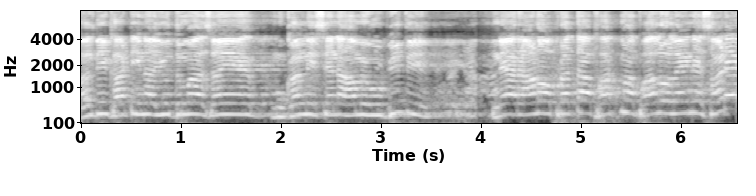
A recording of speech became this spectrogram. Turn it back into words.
હલ્દી ઘાટીના યુદ્ધમાં જઈએ મુઘલની સેના અમે ઊભી હતી ને રાણો પ્રતાપ હાથમાં ભાલો લઈને સડે.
